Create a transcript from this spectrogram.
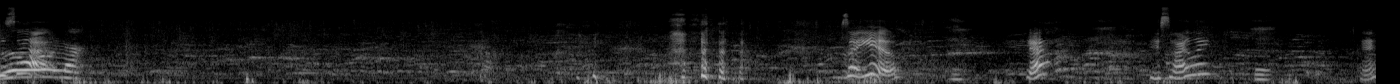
Is that? Is that you? Yeah? You smiling? Yeah. yeah?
